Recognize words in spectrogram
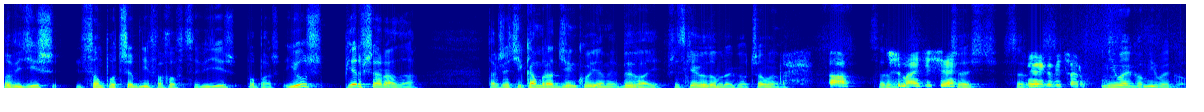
No widzisz, są potrzebni fachowcy, widzisz? Popatrz, już pierwsza rada. Także ci kamrat dziękujemy. Bywaj. Wszystkiego dobrego. Czołem. O, trzymajcie się. Cześć. Serwus. Miłego wieczoru. Miłego, miłego.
